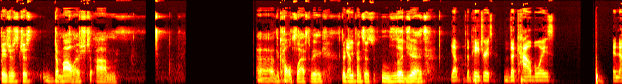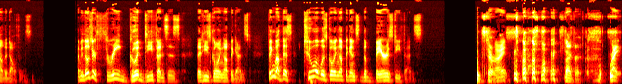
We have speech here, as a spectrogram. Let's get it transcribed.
Patriots just demolished um, uh, the Colts last week. Their yep. defense is legit. Yep, the Patriots, the Cowboys, and now the Dolphins. I mean, those are three good defenses that he's going up against. Think about this: Tua was going up against the Bears defense. It's terrible. Right? it's not great. Right.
